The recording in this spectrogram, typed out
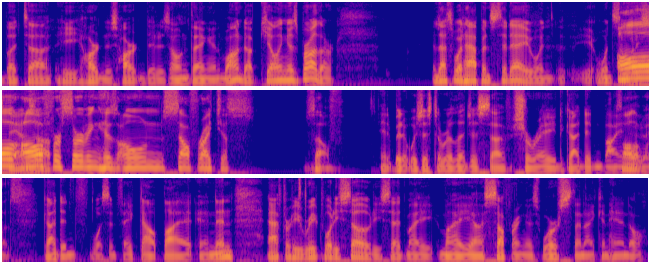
But uh, he hardened his heart and did his own thing, and wound up killing his brother. And that's what happens today when when somebody all stands all up. for serving his own self-righteous self. and- but it was just a religious uh, charade. God didn't buy That's into all it it. was. God didn't wasn't faked out by it. And then after he reaped what he sowed, he said, "My my uh, suffering is worse than I can handle.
